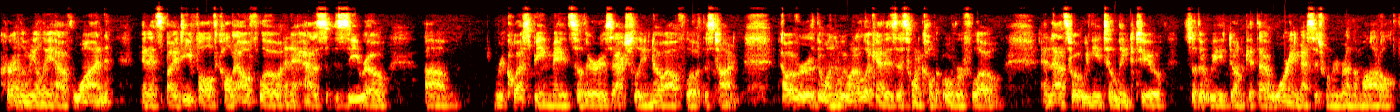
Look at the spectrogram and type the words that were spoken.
Currently, we only have one, and it's by default called outflow, and it has zero um, requests being made, so there is actually no outflow at this time. However, the one that we want to look at is this one called overflow, and that's what we need to link to so that we don't get that warning message when we run the model.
